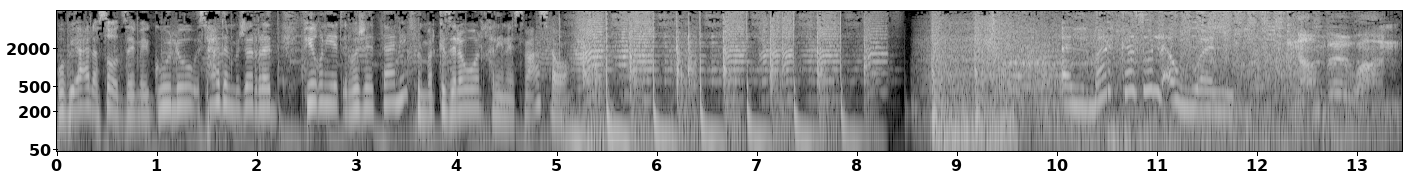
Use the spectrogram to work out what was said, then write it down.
وبأعلى صوت زي ما يقولوا. سعد المجرد في أغنية الوجه الثاني في المركز الأول. خلينا نسمعها سوا. المركز الأول. نمبر 1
